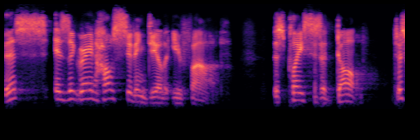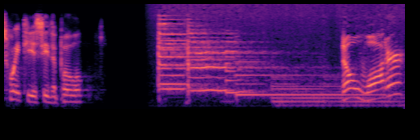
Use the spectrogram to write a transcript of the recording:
This is the great house sitting deal that you found. This place is a dump. Just wait till you see the pool. No water?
